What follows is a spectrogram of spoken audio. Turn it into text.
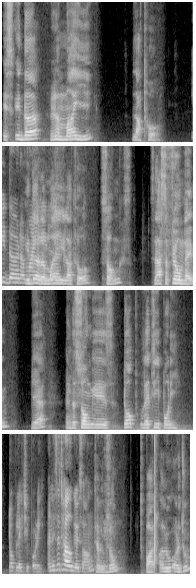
It's Ida Ramai Lato. Idara Ida Ramai Mayelato. Lato songs. So that's the film name. Yeah. And the song is Top Lechi Pori. Top Lechi Pori. And it's a Telugu song. Telugu song by Allu Arjun.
